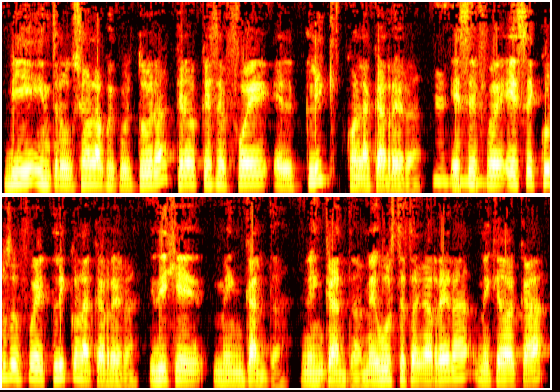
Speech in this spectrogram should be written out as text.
Vi introducción a la acuicultura, creo que ese fue el clic con la carrera. Ese fue, ese curso fue el clic con la carrera. Y dije, me encanta, me encanta, me gusta esta carrera, me quedo acá,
